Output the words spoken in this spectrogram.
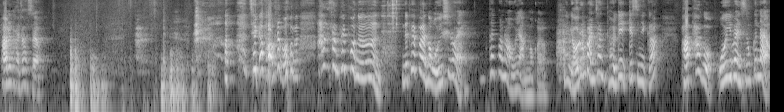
밥을 가져왔어요. 제가 밥을 먹으면 항상 페퍼는 근데 페퍼야 너 오이 싫어해. 페퍼는 오이 안 먹어요. 그냥 여름 반찬 별게 있겠습니까? 밥하고 오이만 있으면 끝나요.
